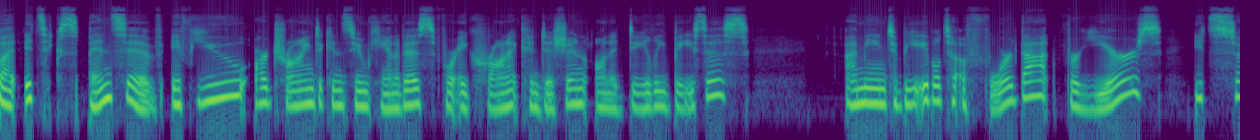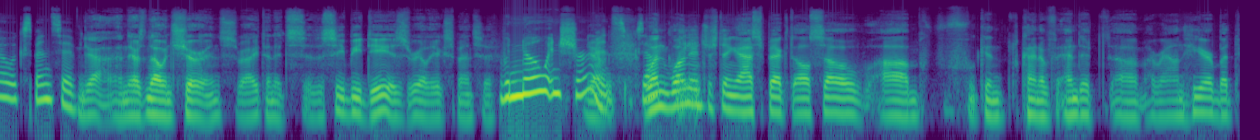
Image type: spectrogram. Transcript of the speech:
but it's expensive. If you are trying to consume cannabis for a chronic condition on a daily basis, I mean, to be able to afford that for years, it's so expensive. Yeah, and there's no insurance, right? And it's the CBD is really expensive. With no insurance, yeah. exactly. One one interesting aspect also, um, we can kind of end it uh, around here, but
